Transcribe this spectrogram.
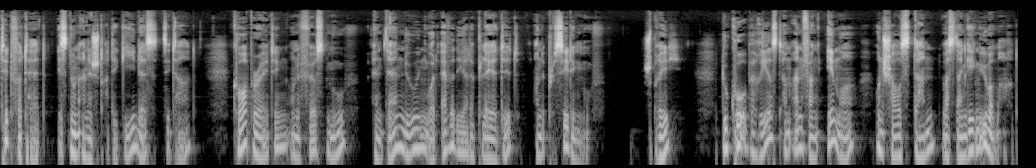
Tit for Tat ist nun eine Strategie des, Zitat, cooperating on the first move and then doing whatever the other player did on the preceding move. Sprich, du kooperierst am Anfang immer und schaust dann, was dein Gegenüber macht.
